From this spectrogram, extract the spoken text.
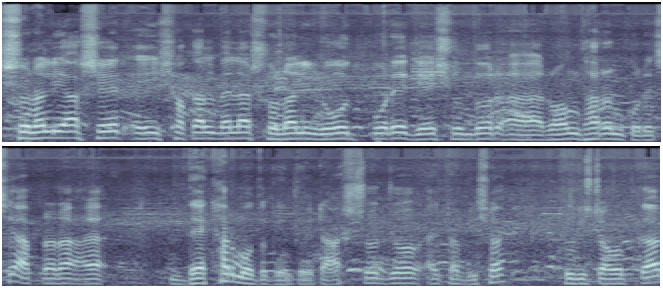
সোনালী আঁশের এই সকালবেলা সোনালি রোদ পরে যে সুন্দর আহ, রং ধারণ করেছে আপনারা দেখার মতো কিন্তু এটা আশ্চর্য একটা বিষয়। খুবই চমৎকার।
